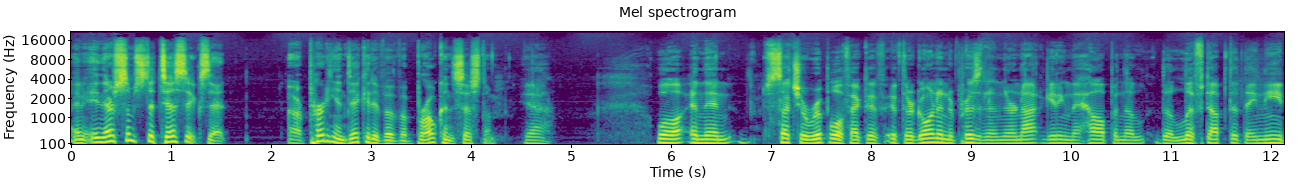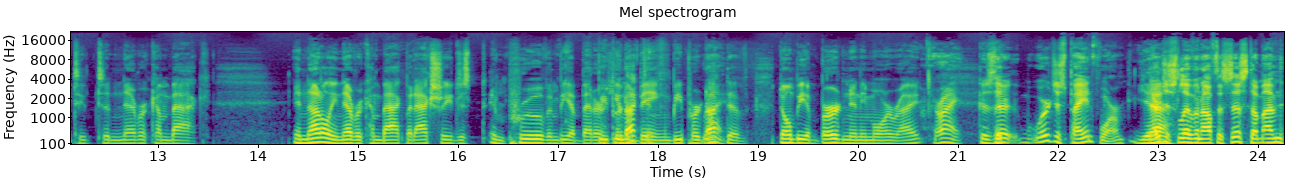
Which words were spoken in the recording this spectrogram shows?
And, and there's some statistics that are pretty indicative of a broken system. Yeah. Well, and then such a ripple effect if, if they're going into prison and they're not getting the help and the the lift up that they need to, to never come back. And not only never come back, but actually just improve and be a better Be human being, be productive. Don't be a burden anymore, right? Right. Because we're just paying for them. Yeah. They're just living off the system. I'm,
